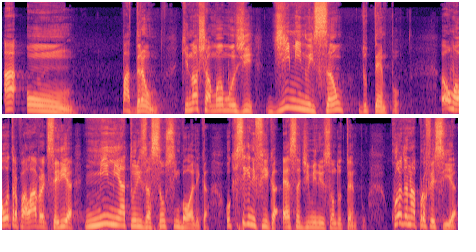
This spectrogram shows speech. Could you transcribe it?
há um padrão que nós chamamos de diminuição do tempo. Uma outra palavra que seria miniaturização simbólica. O que significa essa diminuição do tempo? Quando na profecia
